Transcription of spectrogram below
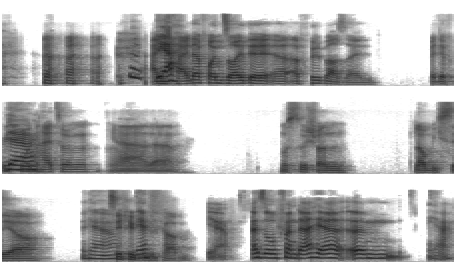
Ein ja. Teil davon sollte äh, erfüllbar sein. Bei der Fußbodenheizung, ja, ja da musst du schon, glaube ich, sehr, sehr viel Glück haben. Ja, also von daher, ähm, ja,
